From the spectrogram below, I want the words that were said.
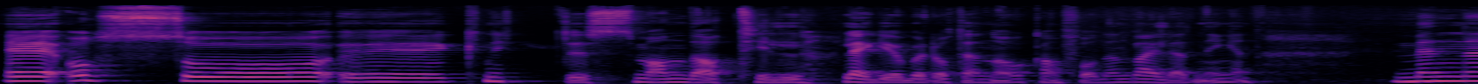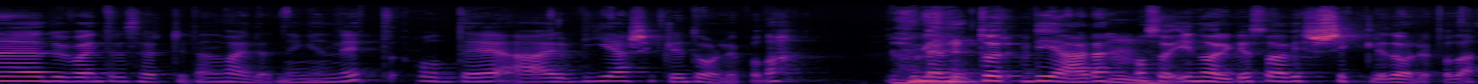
Eh, og så eh, knyttes man da til legejobber.no og kan få den veiledningen. Men eh, du var interessert i den veiledningen litt, og det er Vi er skikkelig dårlige på det. Mentor, vi er det. Altså I Norge så er vi skikkelig dårlige på det.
